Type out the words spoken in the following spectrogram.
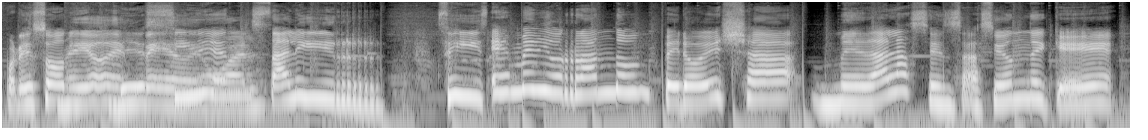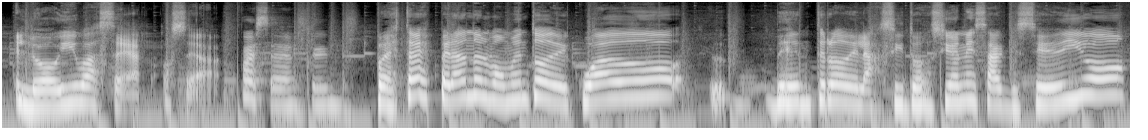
Por eso Medio de pedo deciden igual. salir. Sí, es medio random, pero ella me da la sensación de que lo iba a hacer. O sea, Puede ser, sí. pues estaba esperando el momento adecuado dentro de las situaciones a que se dio.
